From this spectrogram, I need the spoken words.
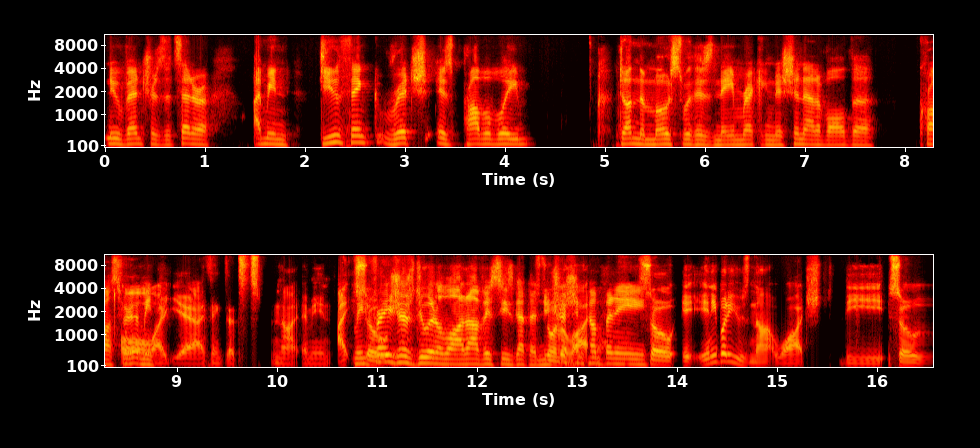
new ventures, etc. I mean, do you think Rich is probably done the most with his name recognition out of all the CrossFit? oh, I mean, I, yeah, I think that's not. I mean, I, I mean, so, Fraser's doing a lot. Obviously, he's got the He's nutrition company. So anybody who's not watched the so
